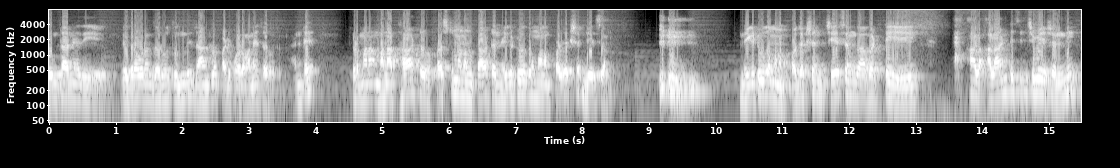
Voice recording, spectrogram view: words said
గుంట అనేది ఎదురవడం జరుగుతుంది దాంట్లో పడిపోవడం అనేది జరుగుతుంది. అంటే ఇక్కడ మన మన థాట్ ఫస్ట్ మనం థాట్ నెగిటివ్గా మనం ప్రొజెక్షన్ చేసాం. నెగిటివ్గా మనం ప్రొజెక్షన్ చేసాం కాబట్టి అలా అలాంటి సిచ్యువేషన్ని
